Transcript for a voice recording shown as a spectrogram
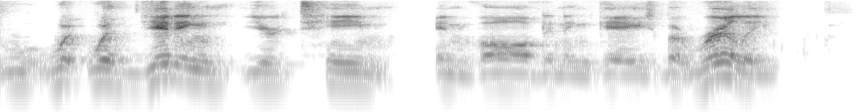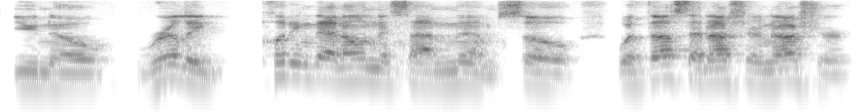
with, with getting your team involved and engaged, but really, you know, really putting that onus on them. So with us at Usher and Usher,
